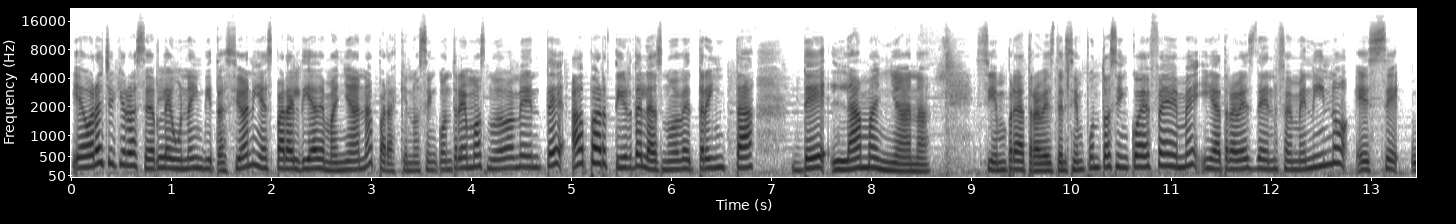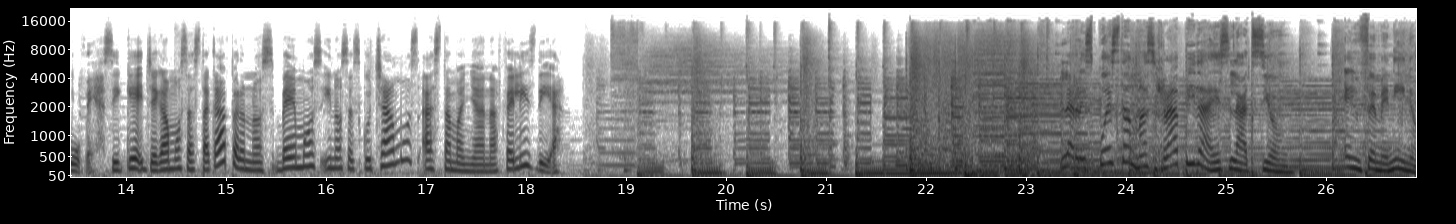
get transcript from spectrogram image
Y ahora yo quiero hacerle una invitación y es para el día de mañana para que nos encontremos nuevamente a partir de las 9.30 de la mañana siempre a través del 100.5 FM y a través de En Femenino SV. Así que llegamos hasta acá, pero nos vemos y nos escuchamos hasta mañana. Feliz día. La respuesta más rápida es la acción. En femenino.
